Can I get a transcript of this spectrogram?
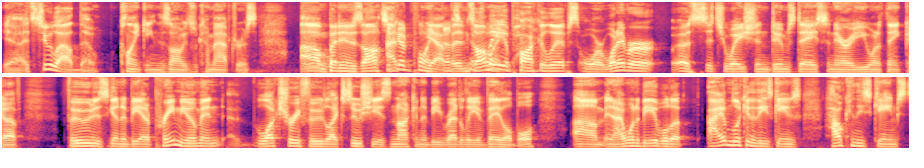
Yeah, it's too loud though. Clanking, the zombies will come after us. Um, but in a zombie, That's a good point. Yeah, That's but in zombie point. apocalypse or whatever uh, situation, doomsday scenario you want to think of, food is going to be at a premium, and luxury food like sushi is not going to be readily available. Um, and I want to be able to. I am looking at these games. How can these games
